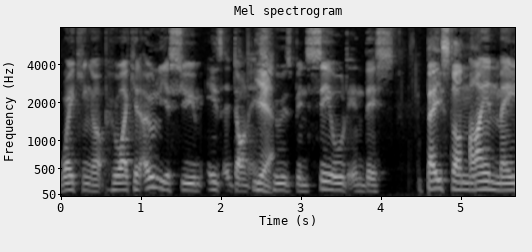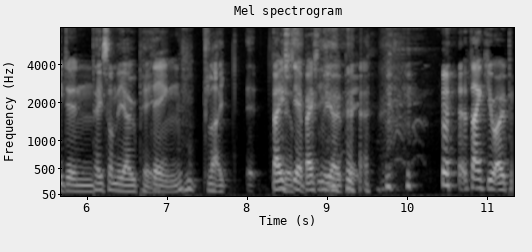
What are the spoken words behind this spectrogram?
waking up who i can only assume is adonis Yeah. who has been sealed in this Based on iron maiden based on the OP thing like based feels- yeah based on the op Thank you, OP,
